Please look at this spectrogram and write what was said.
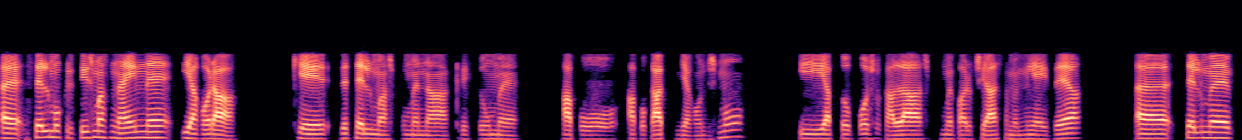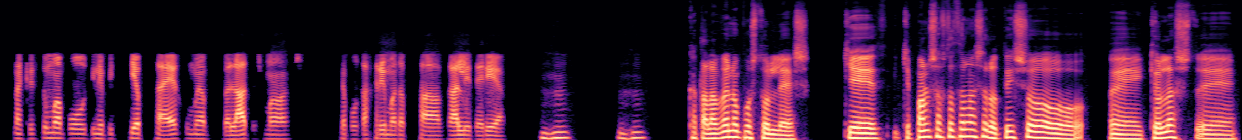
ε, θέλουμε ο κριτής μας να είναι η αγορά και δεν θέλουμε ας πούμε να κρυθούμε από, από κάποιο διαγωνισμό ή από το πόσο καλά ας πούμε, παρουσιάσαμε μία ιδέα. Ε, θέλουμε να κρυθούμε από την επιτυχία που θα έχουμε, από τους πελάτες μας και από τα χρήματα που θα βγάλει η εταιρεία. Καταλαβαίνω πώς το λες. Και, και πάνω σε αυτό θέλω να σε ρωτήσω ε, κιόλας ε,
